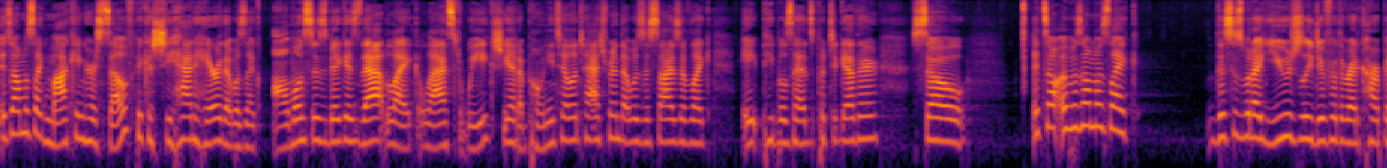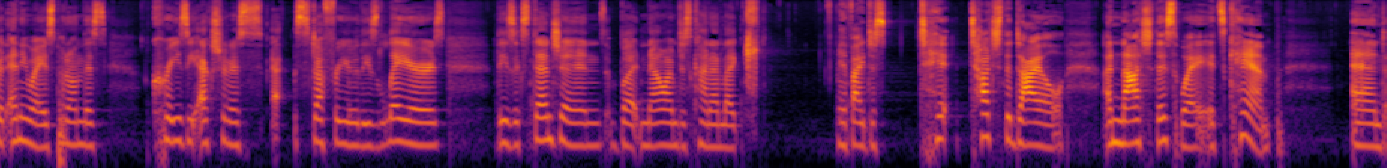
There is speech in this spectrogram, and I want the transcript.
it's almost like mocking herself because she had hair that was like almost as big as that like last week. She had a ponytail attachment that was the size of like eight people's heads put together. So it's it was almost like this is what I usually do for the red carpet anyways, put on this crazy extraness uh, stuff for you, these layers, these extensions, but now I'm just kind of like if I just t- touch the dial a notch this way, it's camp. And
